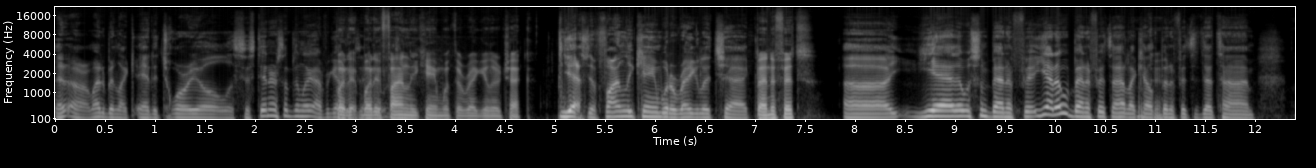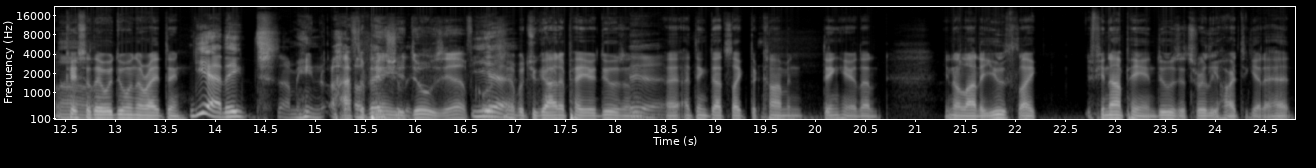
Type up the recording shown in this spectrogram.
uh, or it might have been like editorial assistant or something like that. I forget. But it, exactly but it finally came with a regular check. Yes, it finally came with a regular check. Benefits. Uh, yeah, there was some benefit. Yeah, there were benefits. I had like health benefits at that time. Okay, so they Um, were doing the right thing. Yeah, they. I mean, After paying your dues, yeah, of course. Yeah. Yeah, but you got to pay your dues, and Yeah. I, I think that's like the common thing here. That you know, a lot of youth like if you're not paying dues, it's really hard to get ahead.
